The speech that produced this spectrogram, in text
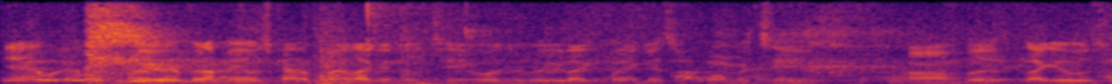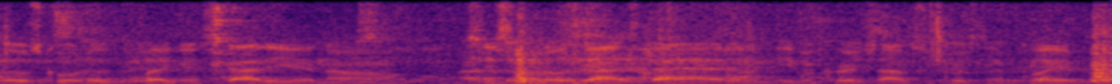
yeah, it was weird, but I mean, it was kind of playing like a new team. It wasn't really like playing against a former team, um, but like it was it was cool to play against Scotty and um, see some of those guys, Thad and even Chris. Obviously, Chris didn't play, but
